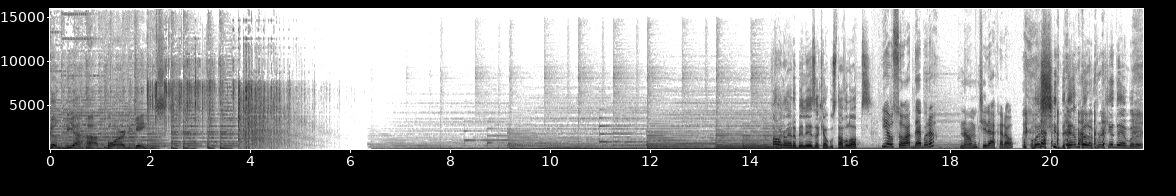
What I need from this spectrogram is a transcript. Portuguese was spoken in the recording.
Gambiarra Board Games. Fala galera, beleza? Aqui é o Gustavo Lopes. E eu sou a Débora. Não, mentira, é a Carol. Oxi, Débora, por que Débora?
